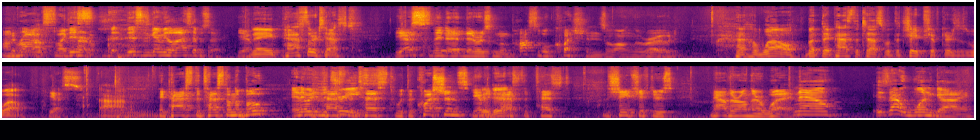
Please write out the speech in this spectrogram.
on rocks like This, turtles. th- this is gonna be the last episode. They passed their test. Yes, they did. There were some impossible questions along the road. well, but they passed the test with the shapeshifters as well. Yes. Um, they passed the test on the boat. And they went to the passed trees. the test with the questions. Yep. they They did. passed the test with the shapeshifters. Now they're on their way. Now, is that one guy,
